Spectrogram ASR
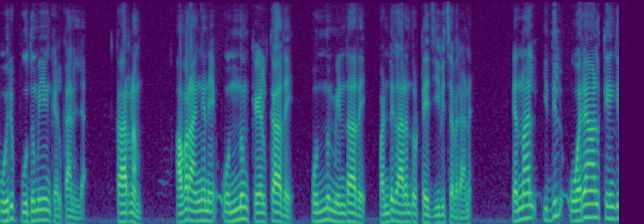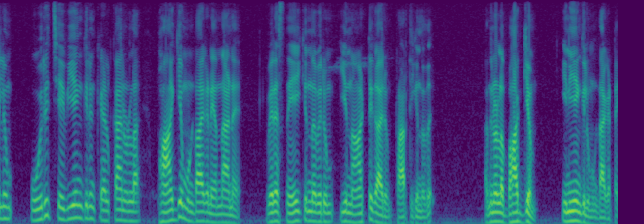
ഒരു പുതുമയും കേൾക്കാനില്ല. കാരണം അവർ അങ്ങനെ ഒന്നും കേൾക്കാതെ ഒന്നും മിണ്ടാതെ പണ്ട് കാലം തൊട്ടേ ജീവിച്ചവരാണ്. എന്നാൽ ഇതിൽ ഒരാൾക്കെങ്കിലും ഒരു ചെവിയെങ്കിലും കേൾക്കാനുള്ള ഭാഗ്യമുണ്ടാകണേ എന്നാണ് ഇവരെ സ്നേഹിക്കുന്നവരും ഈ നാട്ടുകാരും പ്രാർത്ഥിക്കുന്നത്. അതിനുള്ള ഭാഗ്യം ഇനിയെങ്കിലും ഉണ്ടാകട്ടെ.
